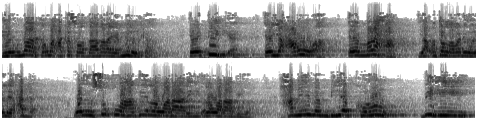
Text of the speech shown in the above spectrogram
ehlu naarka waxa ka daadanaya mililka ee dhiig ah ee yacaruur ah ee malaxa yaa cunto looga dhigo la leeyahay cabba wa insuquu haddii la waraabiyo xamiiman biyo kulul bihi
